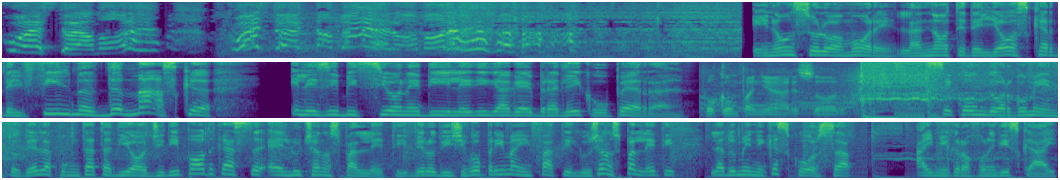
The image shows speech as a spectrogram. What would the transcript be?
Questo è amore! Questo è davvero amore! E non solo amore, la notte degli Oscar del film The Mask e l'esibizione di Lady Gaga e Bradley Cooper. Può accompagnare solo. Secondo argomento della puntata di oggi di podcast è Luciano Spalletti. Ve lo dicevo prima, infatti Luciano Spalletti la domenica scorsa ai microfoni di Sky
